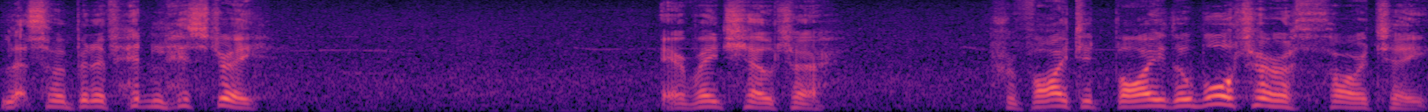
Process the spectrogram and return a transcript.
Let's have a bit of hidden history. Air raid shelter provided by the Water Authority.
